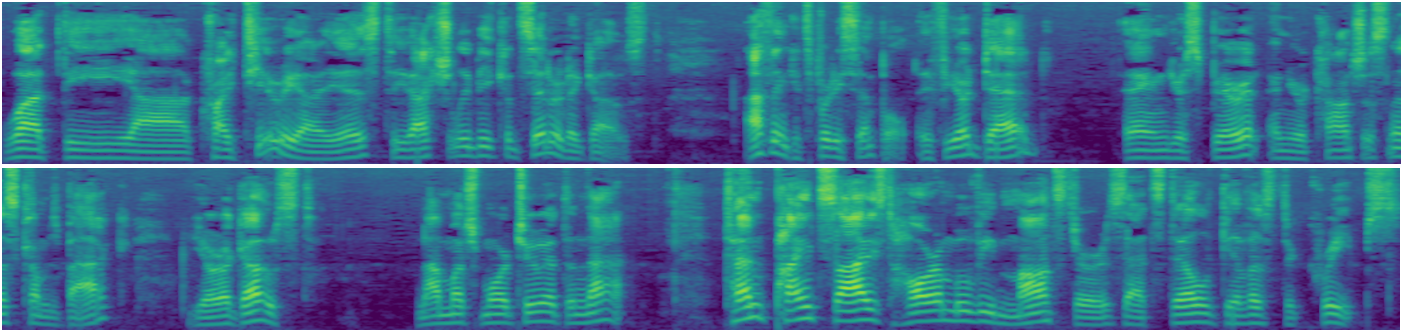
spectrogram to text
what the uh, criteria is to actually be considered a ghost. I think it's pretty simple. If you're dead and your spirit and your consciousness comes back, you're a ghost. Not much more to it than that. 10 pint sized horror movie monsters that still give us the creeps.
